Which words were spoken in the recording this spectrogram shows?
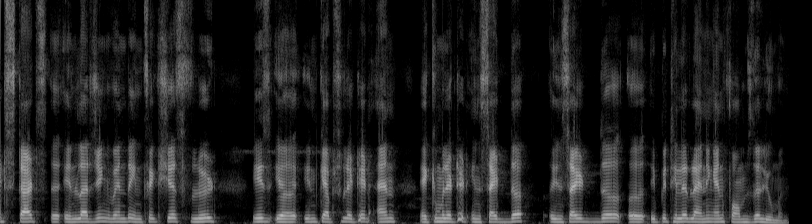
it starts uh, enlarging when the infectious fluid is uh, encapsulated and accumulated inside the inside the uh, epithelial lining and forms the lumen.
